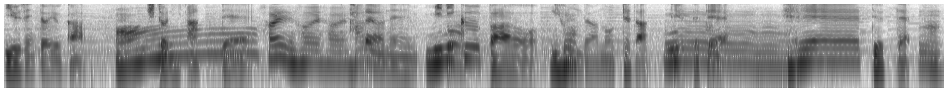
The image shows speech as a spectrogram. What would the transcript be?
友人というか人に会ってはいはいはいはい。彼はねミニクーパーを日本では乗ってたって言ってて、うんうんうんへーって言って。うん。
